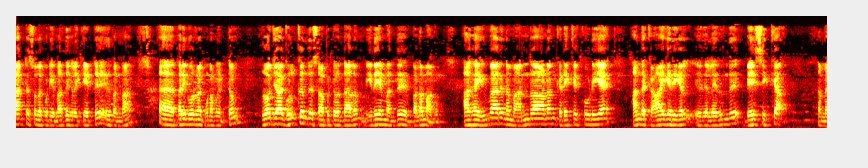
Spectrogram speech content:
டாக்டர் சொல்லக்கூடிய மருந்துகளை கேட்டு இது பண்ணால் பரிபூர்ண குணம் கிட்டும். ரோஜா குல்கந்து சாப்பிட்டு வந்தாலும் இதயம் வந்து பலமாகும். ஆக இவ்வாறு நம்ம அன்றாடம் கிடைக்கக்கூடிய அந்த காய்கறிகள் இதிலிருந்து பேசிக்காக நம்ம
